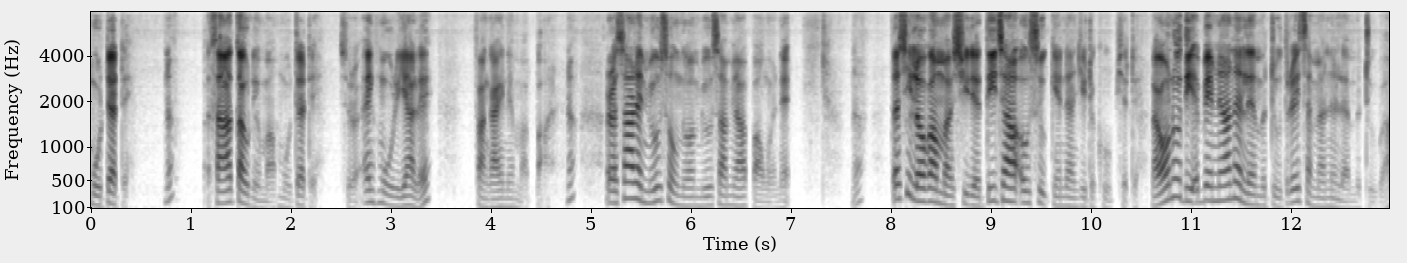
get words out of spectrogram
မှုတက်တယ်နော်အစားအသောက်တွေမှာမှုတက်တယ်ဆိုတော့အဲ့မှုတွေကလည်း fungi ထဲမှာပါတယ်နော်အဲ့တော့စားတဲ့မျိုးစုံသောမျိုးစားများပါဝင်တဲ့နော်တက်ရှိလောကမှာရှိတဲ့တိကျအုပ်စုကင်းတန်းကြီးတစ်ခုဖြစ်တယ်၎င်းတို့ဒီအပင်များနဲ့လည်းမတူတိရစ္ဆာန်များနဲ့လည်းမတူပါ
